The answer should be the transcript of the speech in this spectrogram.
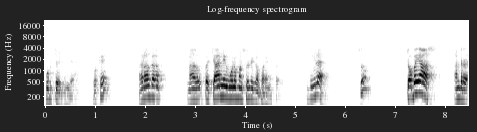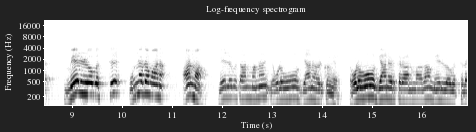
கொடுத்துருக்குங்க. ஓகே அதனால தான் நான் இப்போ சேனலிங் மூலமாக சொல்லியிருக்கேன் பாருங்க இப்போ. ஓகேங்களா ஸோ டொபயாஸ் என்ற மேல் லோகத்து உன்னதமான ஆன்மா மேல்லோகத்து ஆன்மானா எவ்வளவோ ஞானம் இருக்குங்க. எவ்வளவோ ஞானம் இருக்கிற ஆன்மா தான் மேல் லோகத்தில்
